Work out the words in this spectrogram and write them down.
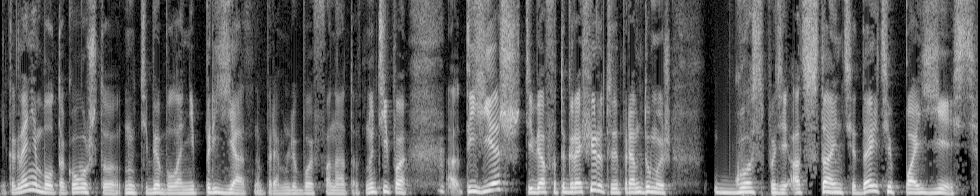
Никогда не было такого, что, ну, тебе была неприятна прям любовь фанатов. Ну, типа, а, ты ешь, тебя фотографируют, и ты прям думаешь, Господи, отстаньте, дайте поесть.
